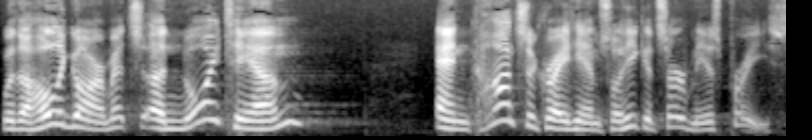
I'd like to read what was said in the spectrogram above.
with the holy garments, anoint him, and consecrate him so he could serve me as priest.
